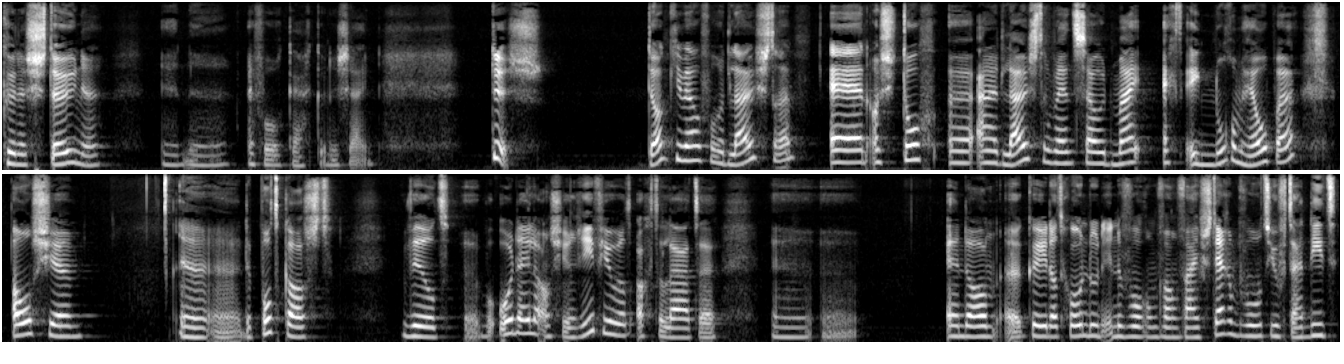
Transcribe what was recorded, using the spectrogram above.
kunnen steunen. En uh, er voor elkaar kunnen zijn. Dus, dankjewel voor het luisteren. En als je toch aan het luisteren bent, zou het mij echt enorm helpen als je de podcast wilt uh, beoordelen, als je een review wilt achterlaten. en dan kun je dat gewoon doen in de vorm van vijf sterren bijvoorbeeld. Je hoeft daar niet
